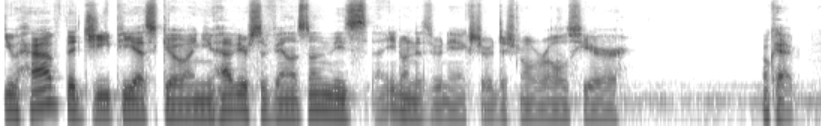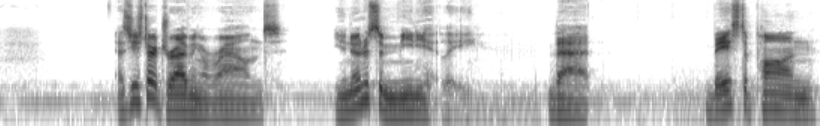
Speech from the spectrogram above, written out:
you have the GPS going, you have your surveillance. None of these, you don't have to do any extra additional rolls here. Okay. As you start driving around, you notice immediately that based upon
